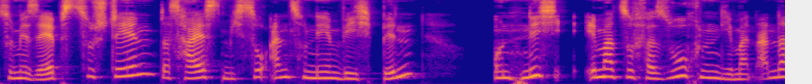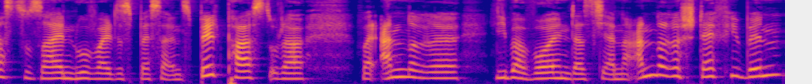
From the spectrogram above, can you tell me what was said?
zu mir selbst zu stehen, das heißt, mich so anzunehmen, wie ich bin und nicht immer zu versuchen, jemand anders zu sein, nur weil das besser ins Bild passt oder weil andere lieber wollen, dass ich eine andere Steffi bin.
